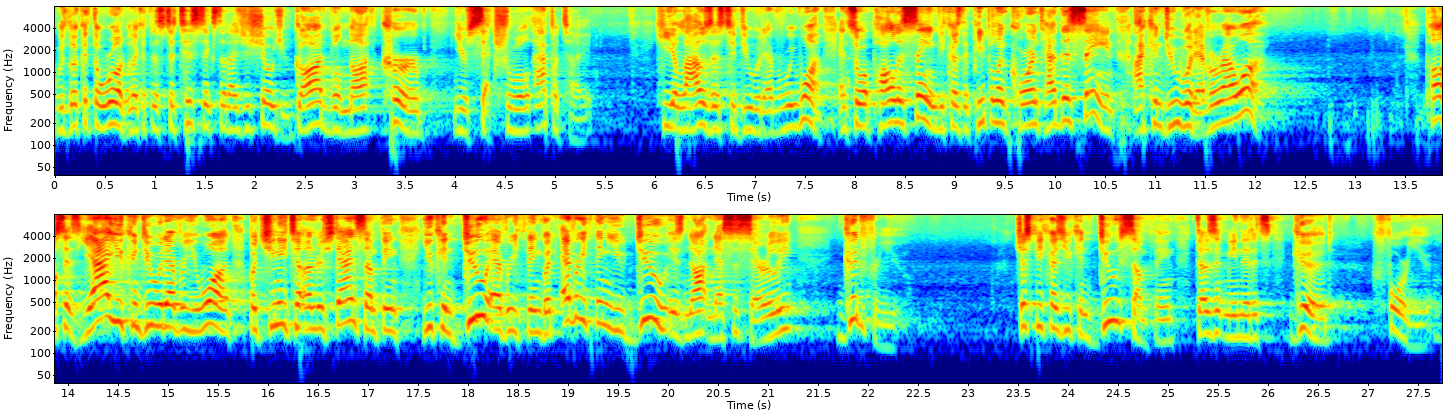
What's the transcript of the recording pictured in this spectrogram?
We look at the world, we look at the statistics that I just showed you. God will not curb your sexual appetite. He allows us to do whatever we want. And so, what Paul is saying, because the people in Corinth had this saying, I can do whatever I want. Paul says, Yeah, you can do whatever you want, but you need to understand something. You can do everything, but everything you do is not necessarily good for you. Just because you can do something doesn't mean that it's good for you.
